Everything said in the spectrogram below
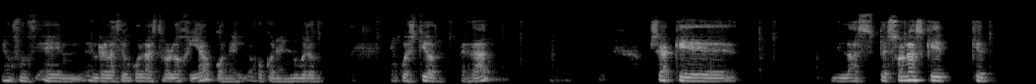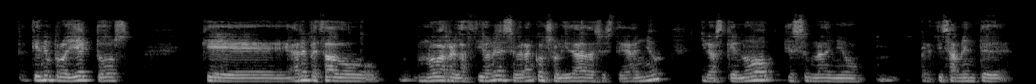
en, en, relación con la astrología o con, el, o con el número en cuestión, ¿verdad? O sea que las personas que, que tienen proyectos, que han empezado nuevas relaciones, se verán consolidadas este año y las que no, es un año precisamente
